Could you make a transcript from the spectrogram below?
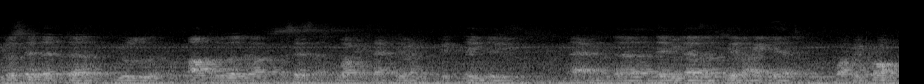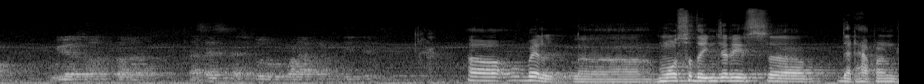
it was said that uh, you'll, after the World Cup, assess what exactly went with the injuries, and uh, then you'll have a clear idea as to what went wrong. Will you sort of uh, assessed as to what happened with the injuries? Uh, well, uh, most of the injuries uh, that happened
